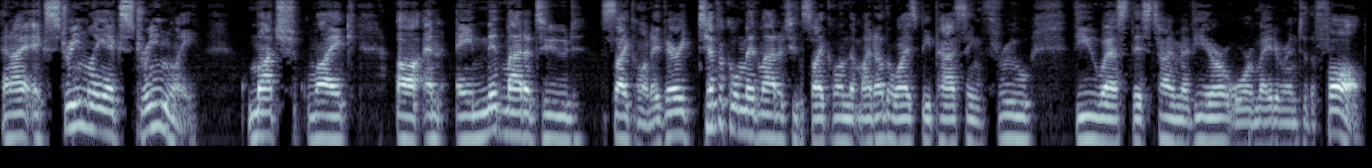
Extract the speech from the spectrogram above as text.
and I extremely, extremely much like uh, an, a mid latitude cyclone, a very typical mid latitude cyclone that might otherwise be passing through the U.S. this time of year or later into the fall.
